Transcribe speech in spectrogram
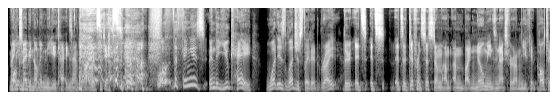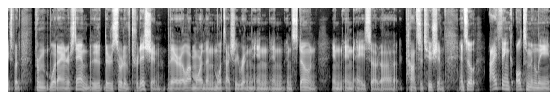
Maybe, ulti- maybe not in the UK example, I would suggest. well, the thing is, in the UK, what is legislated, right? There, it's it's it's a different system. I'm, I'm by no means an expert on UK politics, but from what I understand, there, there's sort of tradition there a lot more than what's actually written in in, in stone in in a sort of constitution. And so I think ultimately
